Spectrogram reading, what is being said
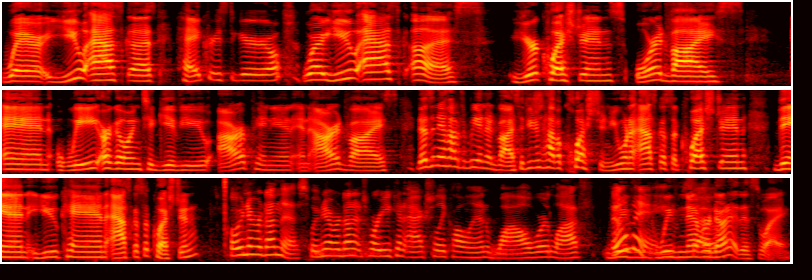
where you ask us, "Hey, Christy girl," where you ask us your questions or advice. And we are going to give you our opinion and our advice. It doesn't even have to be an advice. If you just have a question, you want to ask us a question, then you can ask us a question. Well, we've never done this. We've never done it to where you can actually call in while we're live We've- filming. We've, never So- done it this way.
